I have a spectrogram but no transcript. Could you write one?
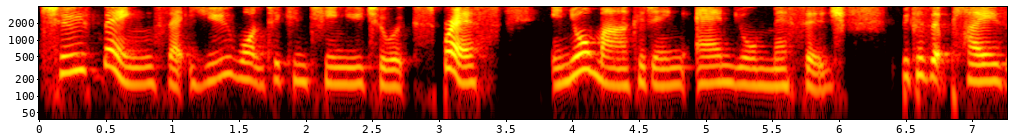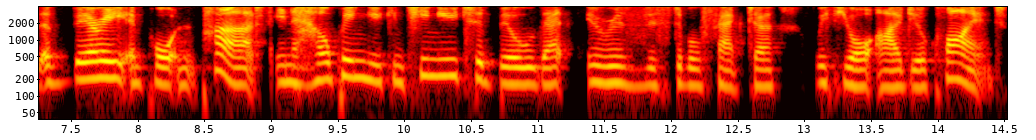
two things that you want to continue to express in your marketing and your message because it plays a very important part in helping you continue to build that irresistible factor with your ideal client.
